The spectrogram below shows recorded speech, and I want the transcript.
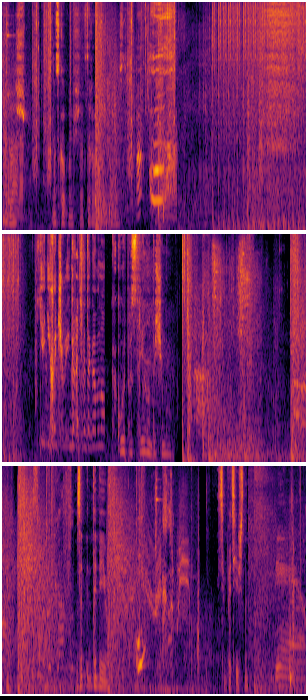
Хорош. На сколько он пришел? Второго выполнился? Я не хочу играть в это говно. Какой прострелом, почему? Заб- Добей его. Симпатично. Бэм.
